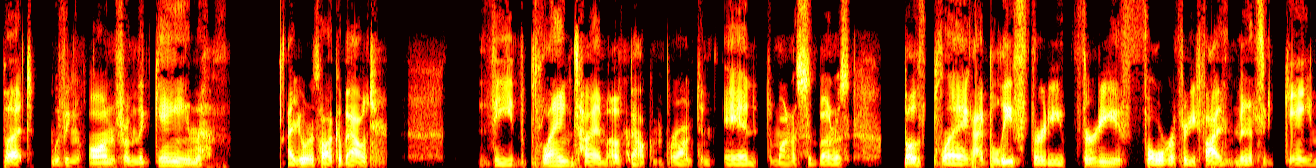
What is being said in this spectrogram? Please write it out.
But moving on from the game, I do want to talk about the the playing time of Malcolm Brogdon and Domantas Sabonis both playing, I believe, 30, 34 or 35 minutes a game,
